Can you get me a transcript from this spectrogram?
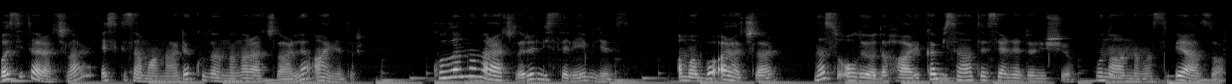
Basit araçlar eski zamanlarda kullanılan araçlarla aynıdır. Kullanılan araçları listeleyebiliriz. Ama bu araçlar nasıl oluyor da harika bir sanat eserine dönüşüyor? Bunu anlaması biraz zor.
